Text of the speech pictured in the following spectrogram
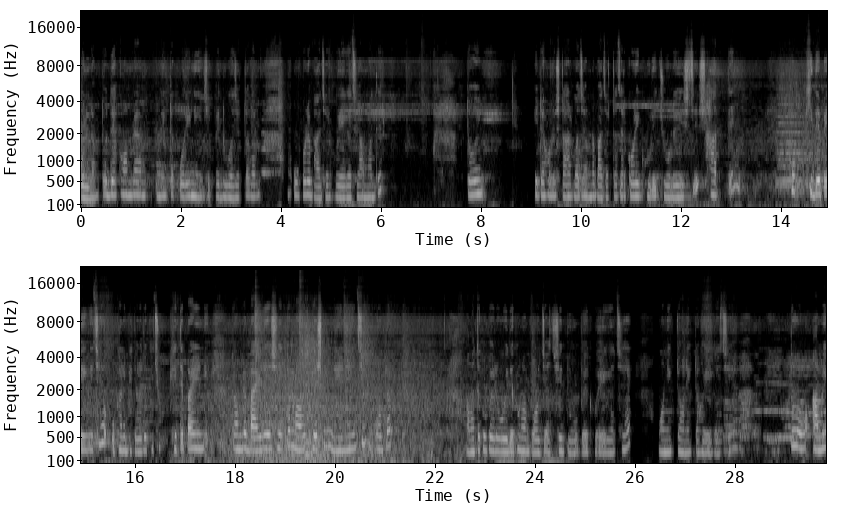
করলাম। তো দেখো, আমরা অনেকটা করে নিয়েছি, প্রায় দু হাজার টাকার উপরে বাজার হয়ে গেছে আমাদের। তো এটা হলো স্টার বাজার, আমরা বাজার টাজার করে ঘুরে চলে এসেছি। সাত দিন খুব খিদে পেয়ে গেছে, ওখানে ভিতরে তো কিছু খেতে পারিনি। তো আমরা বাইরে এসে একটা মাউথ ফ্রেশনার নিয়ে নিয়েছি, ওটা আমার তো খুব এলো ওই দেখো আমার বর যাচ্ছে, দু ব্যাগ হয়ে গেছে, অনেকটা অনেকটা হয়ে গেছে। তো আমি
